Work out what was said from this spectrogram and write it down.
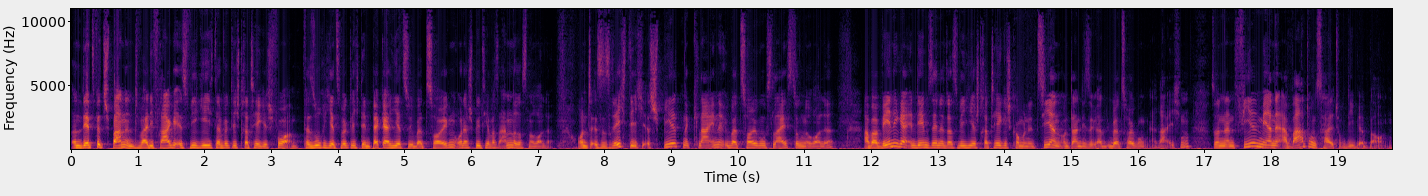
und jetzt wird's spannend, weil die Frage ist, wie gehe ich da wirklich strategisch vor? Versuche ich jetzt wirklich den Bäcker hier zu überzeugen oder spielt hier was anderes eine Rolle? Und es ist richtig, es spielt eine kleine Überzeugungsleistung eine Rolle, aber weniger in dem Sinne, dass wir hier strategisch kommunizieren und dann diese Überzeugung erreichen, sondern vielmehr eine Erwartungshaltung, die wir bauen.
